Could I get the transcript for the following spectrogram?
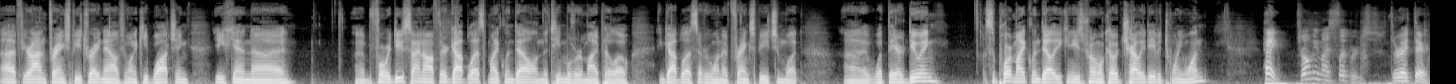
Uh, if you're on FrankSpeech right now, if you want to keep watching, you can. Uh, before we do sign off, there, God bless Mike Lindell and the team over at My Pillow, and God bless everyone at FrankSpeech and what what they are doing. Support Mike Lindell. You can use promo code CharlieDavid21. Hey, throw me my slippers. They're right there.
